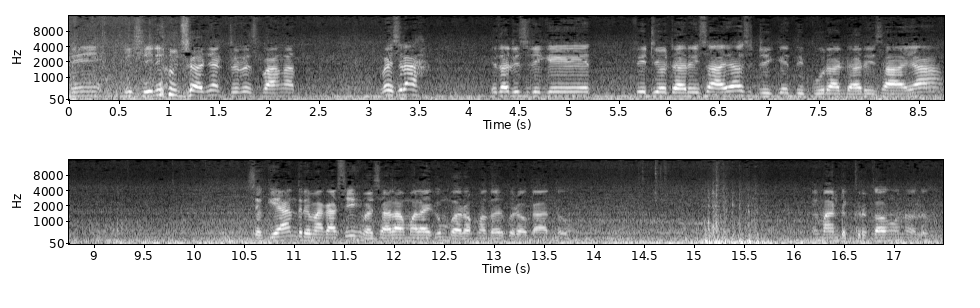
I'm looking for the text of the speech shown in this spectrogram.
ini di sini hujannya deras banget. Wes lah kita di sedikit video dari saya sedikit hiburan dari saya. Sekian terima kasih. Wassalamualaikum warahmatullahi wabarakatuh. Emang deger kok ngono loh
